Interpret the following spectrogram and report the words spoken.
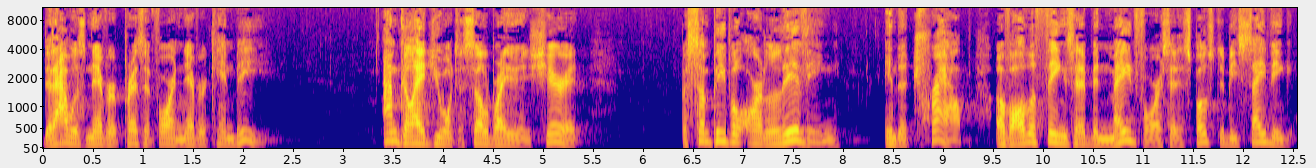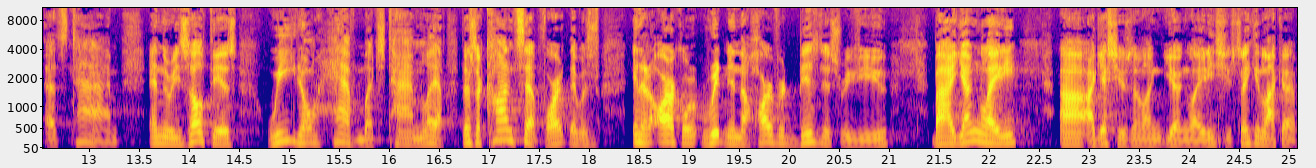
that I was never present for and never can be. I'm glad you want to celebrate it and share it, but some people are living in the trap of all the things that have been made for us that is supposed to be saving us time. And the result is we don't have much time left. There's a concept for it that was in an article written in the Harvard Business Review by a young lady. Uh, I guess she was a young lady. She was thinking like a,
